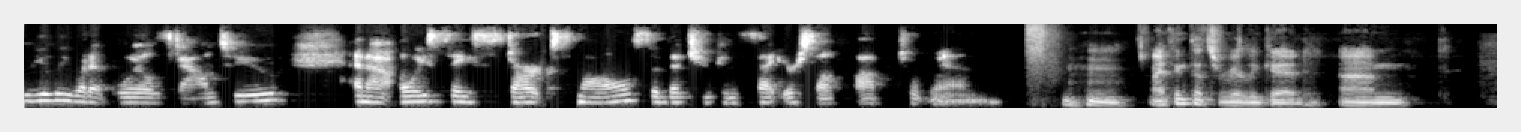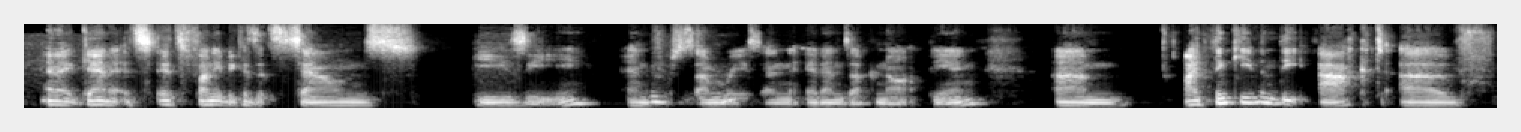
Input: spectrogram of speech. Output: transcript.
really what it boils down to. And I always say start small so that you can set yourself up to win. Mm-hmm. I think that's really good. Um, and again, it's it's funny because it sounds easy and for mm-hmm. some reason it ends up not being um, i think even the act of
